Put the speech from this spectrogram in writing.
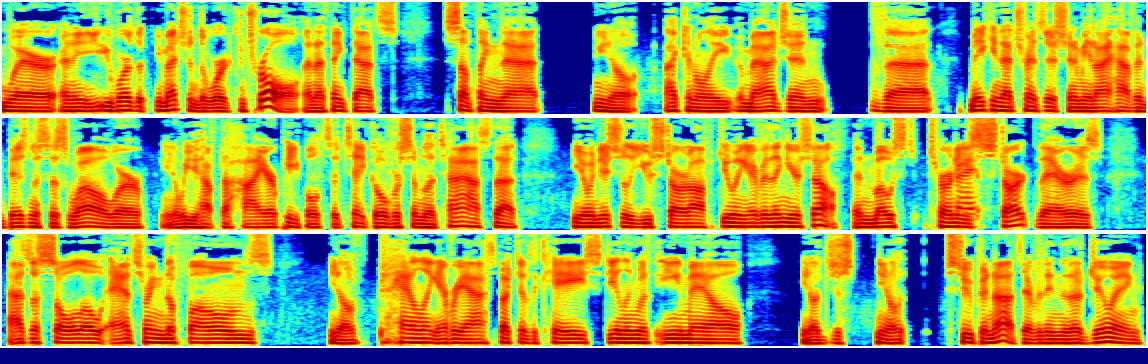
where, and you were, the, you mentioned the word control. And I think that's something that, you know, I can only imagine that making that transition. I mean, I have in business as well, where, you know, you have to hire people to take over some of the tasks that, you know, initially you start off doing everything yourself. And most attorneys right. start there is as a solo, answering the phones, you know, handling every aspect of the case, dealing with email, you know, just, you know, soup to nuts, everything that they're doing.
